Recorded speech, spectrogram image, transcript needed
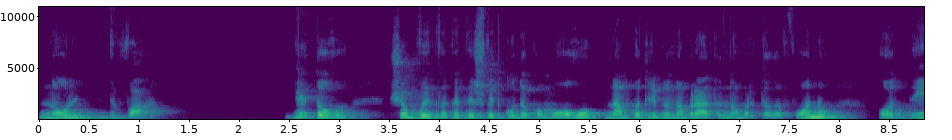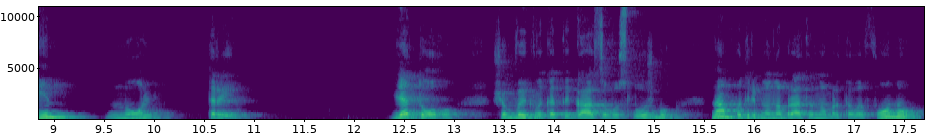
102. Для того, щоб викликати швидку допомогу, нам потрібно набрати номер телефону 103. Для того, щоб викликати газову службу, нам потрібно набрати номер телефону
